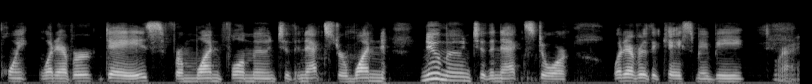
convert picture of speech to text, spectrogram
point whatever days from one full moon to the next or one new moon to the next or whatever the case may be Right.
